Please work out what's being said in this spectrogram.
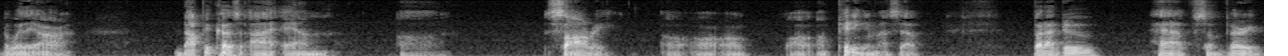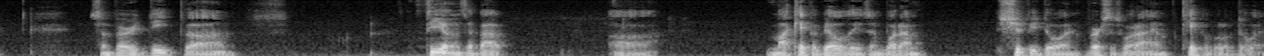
the way they are, not because I am uh, sorry or, or, or, or I'm pitying myself, but I do have some very some very deep um, feelings about uh, my capabilities and what I'm should be doing versus what I am capable of doing.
